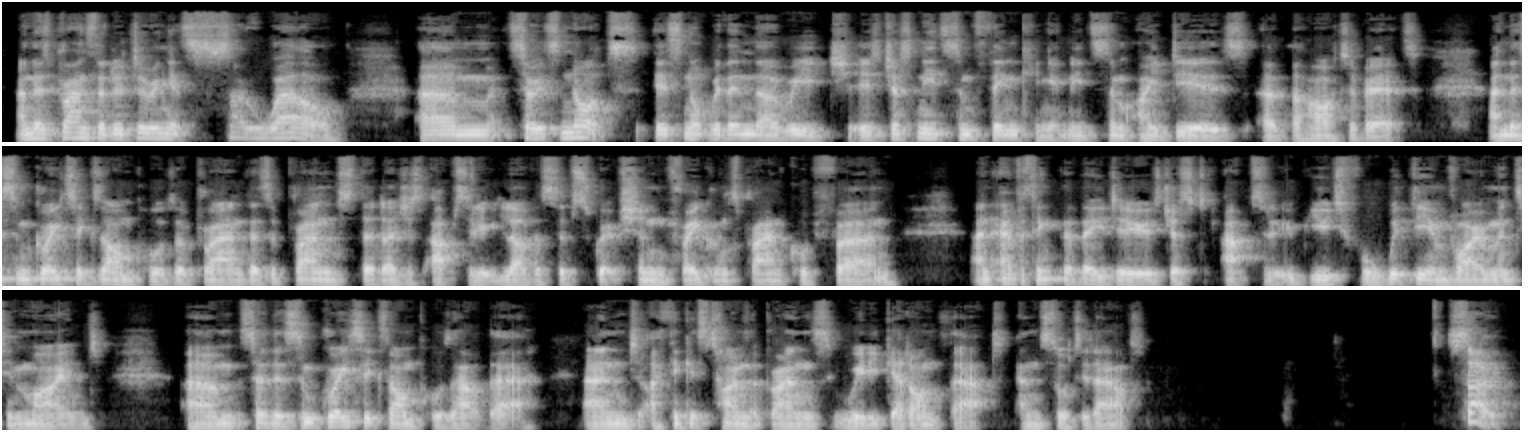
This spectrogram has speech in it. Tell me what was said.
And there's brands that are doing it so well. Um, so it's not it's not within their reach. It just needs some thinking. It needs some ideas at the heart of it. And there's some great examples of brand. There's a brand that I just absolutely love, a subscription fragrance brand called Ffern, and everything that they do is just absolutely beautiful with the environment in mind. Um, so there's some great examples out there, and I think it's time that brands really get on that and sort it out. So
